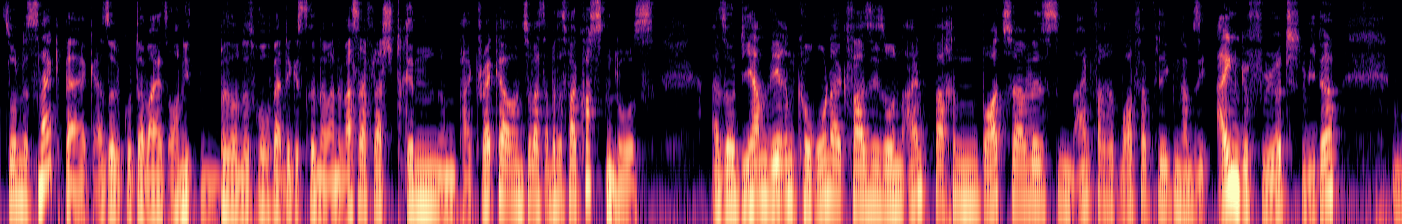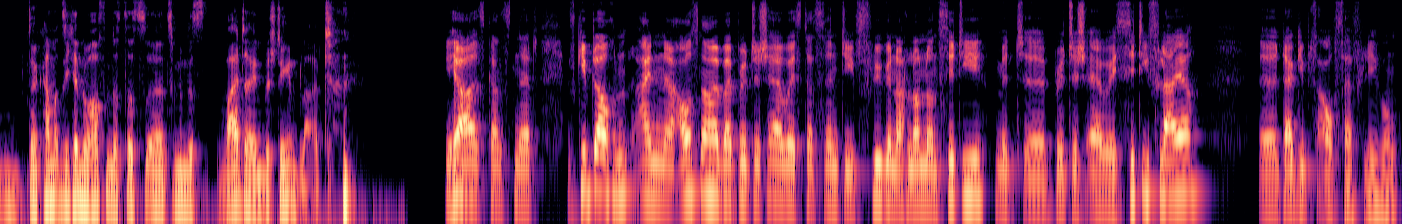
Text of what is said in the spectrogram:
so eine Snackbag. Also gut, da war jetzt auch nichts besonders Hochwertiges drin, da war eine Wasserflasche drin und ein paar Cracker und sowas, aber das war kostenlos. Also die haben während Corona quasi so einen einfachen Bordservice, eine einfache Bordverpflegung haben sie eingeführt wieder. Da kann man sich ja nur hoffen, dass das äh, zumindest weiterhin bestehen bleibt. Ja, ist ganz nett. Es gibt auch eine Ausnahme bei British Airways, das sind die Flüge nach London City mit äh, British Airways City Flyer. Äh, da gibt es auch Verpflegung.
